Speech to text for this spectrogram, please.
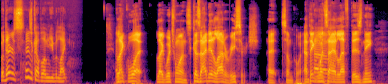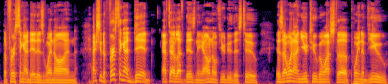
But there's there's a couple of them you would like. I like what? Like which ones? Because I did a lot of research at some point. I think once Um, I had left Disney, the first thing I did is went on. Actually, the first thing I did after I left Disney, I don't know if you do this too, is I went on YouTube and watched the point of view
